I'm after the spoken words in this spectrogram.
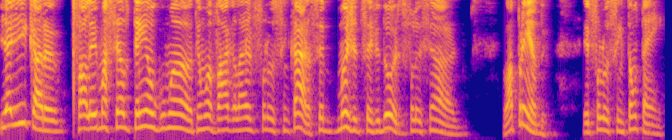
E aí, cara, falei, Marcelo, tem alguma, tem uma vaga lá? Ele falou assim, cara, você manja de servidores? Eu falei assim, ah, eu aprendo. Ele falou assim, então tem.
